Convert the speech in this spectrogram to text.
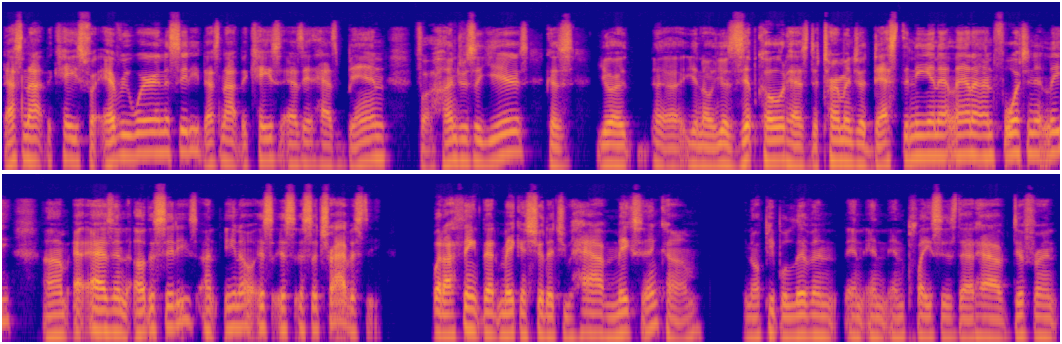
That's not the case for everywhere in the city. That's not the case as it has been for hundreds of years, because your, uh, you know, your zip code has determined your destiny in Atlanta. Unfortunately, um, as in other cities, you know, it's, it's it's a travesty. But I think that making sure that you have mixed income, you know, people living in in, in places that have different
